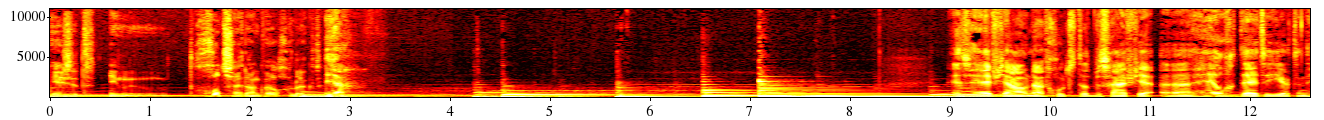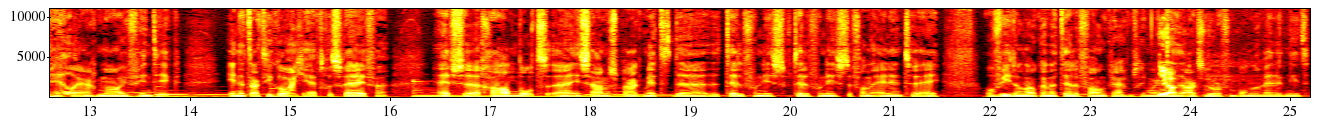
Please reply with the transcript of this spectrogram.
is het in godzijdank wel gelukt. Ja. En ze heeft jou, nou goed, dat beschrijf je uh, heel gedetailleerd en heel erg mooi, vind ik in het artikel wat je hebt geschreven, heeft ze gehandeld uh, in samenspraak met de, de telefonist of telefonisten van 112. Of wie dan ook aan de telefoon krijgt. Misschien word je ja. met de arts doorverbonden, weet ik niet.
